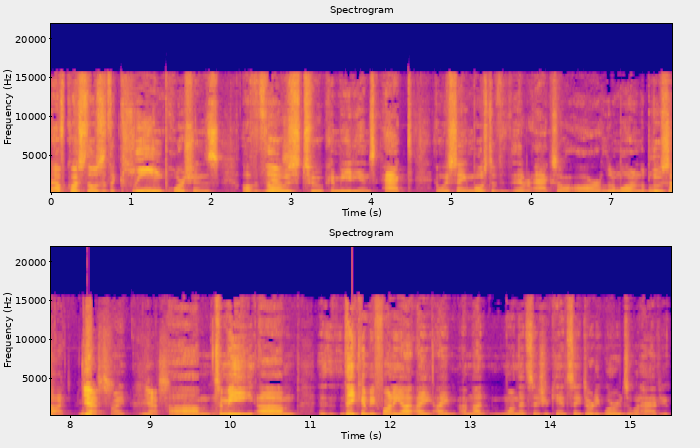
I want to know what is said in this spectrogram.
Now, of course, those are the clean portions of those two comedians act, and we're saying most of their acts are, are a little more on the blue side. Yes. Right. Yes. Um, to me, um, they can be funny. I, I, I'm not one that says you can't say dirty words or what have you.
